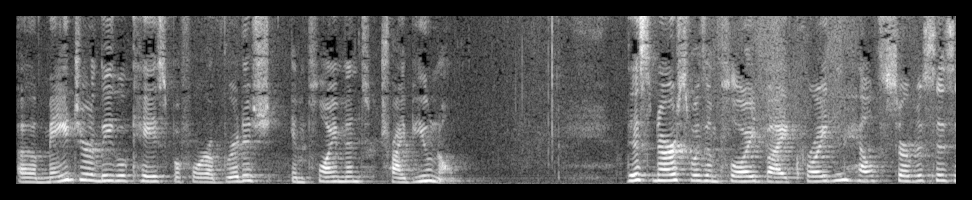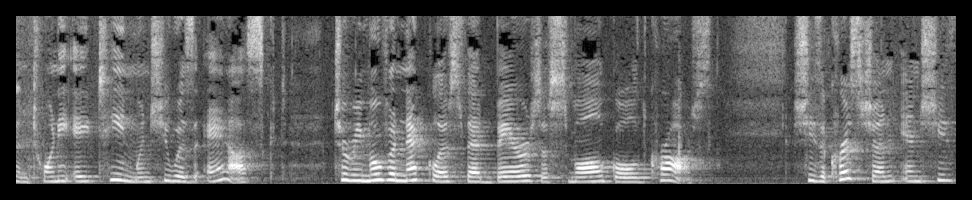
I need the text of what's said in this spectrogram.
a, a major legal case before a British employment tribunal. This nurse was employed by Croydon Health Services in 2018 when she was asked to remove a necklace that bears a small gold cross. She's a Christian and she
